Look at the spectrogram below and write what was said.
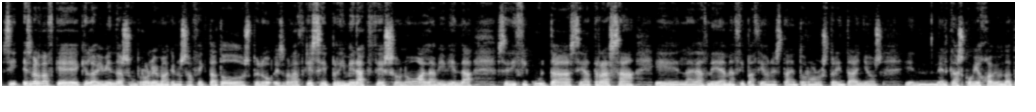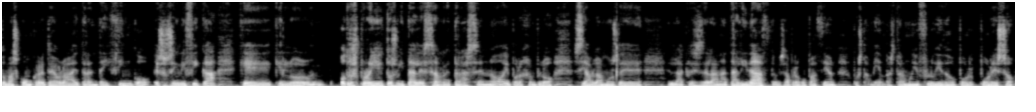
Sí, es verdad que, la vivienda es un problema que nos afecta a todos, pero es verdad que ese primer acceso ¿no? a la vivienda se dificulta, se atrasa. Eh, la edad media de emancipación está en torno a los 30 años. En el casco viejo había un dato más concreto y hablaba de 35. Eso significa que, otros proyectos vitales se retrasen. ¿no? Y, por ejemplo, si hablamos de la crisis de la natalidad, esa preocupación, pues también va a estar muy influido por, por eso.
